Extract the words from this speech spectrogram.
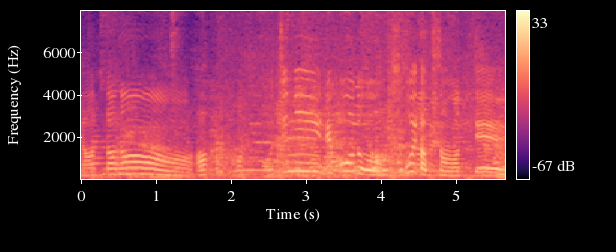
やったなああうちにレコードすごいたくさんあって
